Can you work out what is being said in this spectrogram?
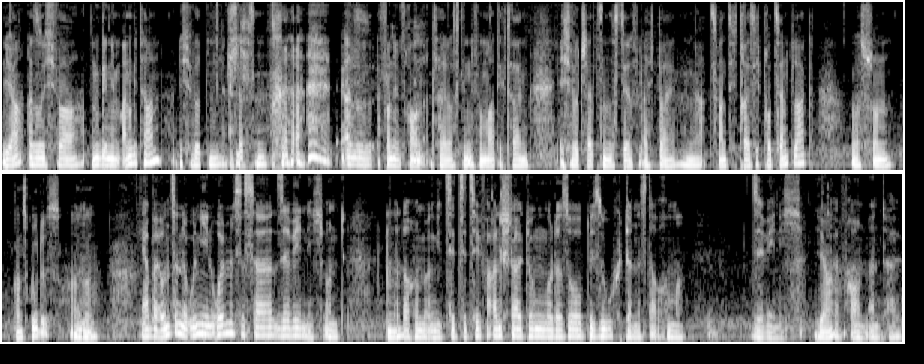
Ja, also ich war angenehm angetan. Ich würde schätzen, also von dem Frauenanteil auf den Informatiktagen, ich würde schätzen, dass der vielleicht bei ja, 20, 30 Prozent lag, was schon ganz gut ist. Also ja, bei uns in der Uni in Ulm ist es ja sehr wenig und Mhm. Hat auch immer irgendwie CCC-Veranstaltungen oder so besucht, dann ist da auch immer sehr wenig ja. Äh, Frauenanteil.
